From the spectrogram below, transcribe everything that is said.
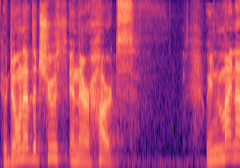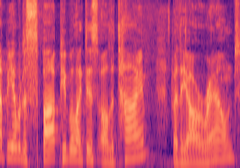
who don't have the truth in their hearts. We might not be able to spot people like this all the time, but they are around.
